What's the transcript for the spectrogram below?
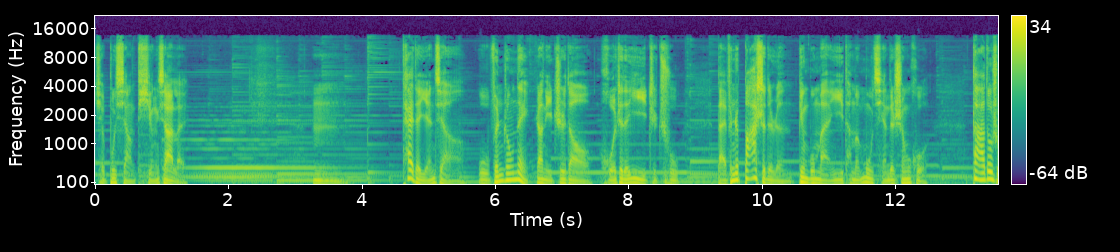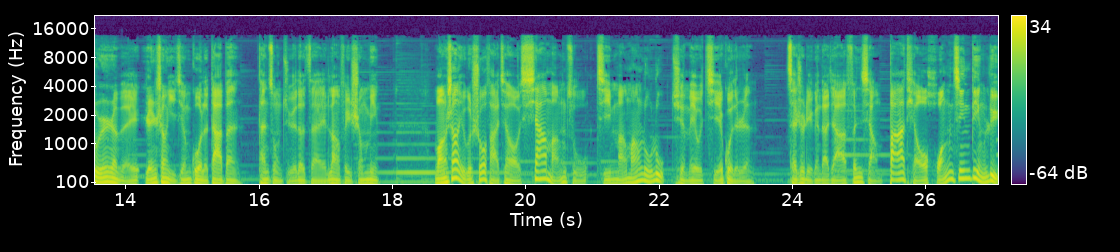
却不想停下来。嗯，泰的演讲五分钟内让你知道活着的意义之处。百分之八十的人并不满意他们目前的生活，大多数人认为人生已经过了大半，但总觉得在浪费生命。网上有个说法叫“瞎忙族”，即忙忙碌碌却没有结果的人。在这里跟大家分享八条黄金定律，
